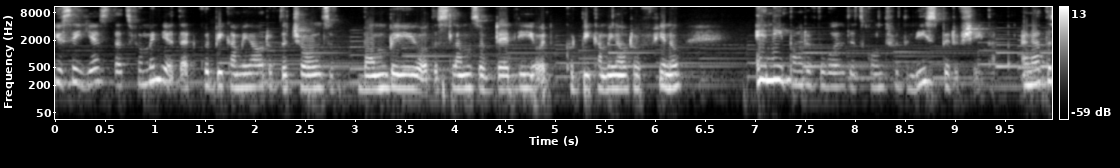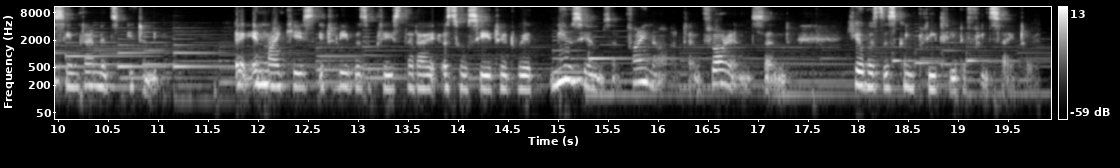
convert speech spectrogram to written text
you say, yes, that's familiar. That could be coming out of the chawls of Bombay or the slums of Delhi, or it could be coming out of, you know, any part of the world that's gone through the least bit of shake-up. And at the same time, it's Italy. In my case, Italy was a place that I associated with museums and fine art and Florence, and here was this completely different side to it.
